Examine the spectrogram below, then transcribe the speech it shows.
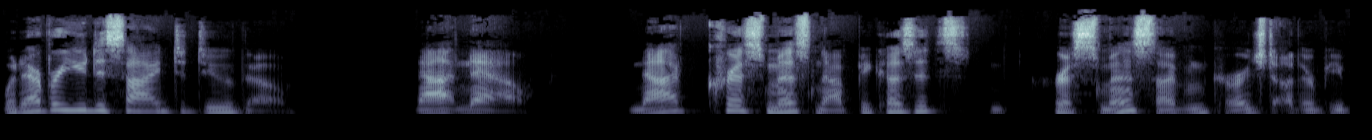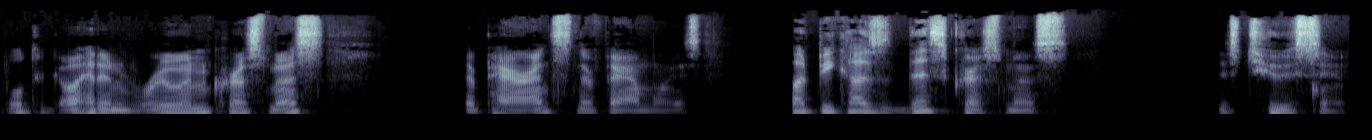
Whatever you decide to do, though, not now. Not Christmas, not because it's Christmas. I've encouraged other people to go ahead and ruin Christmas, their parents, their families but because this Christmas is too soon.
